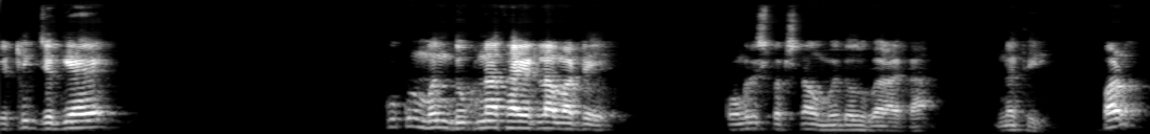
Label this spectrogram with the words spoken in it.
કેટલીક જગ્યાએ કોકનું મન દુઃખ ના થાય એટલા માટે કોંગ્રેસ પક્ષના ઉમેદવાર ઊભા રાખ્યા નથી. પણ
